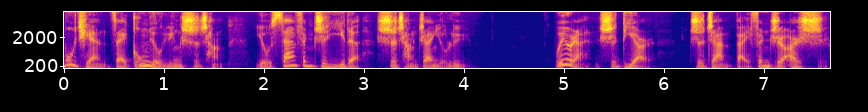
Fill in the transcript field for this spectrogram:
目前在公有云市场有三分之一的市场占有率，微软是第二，只占百分之二十。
